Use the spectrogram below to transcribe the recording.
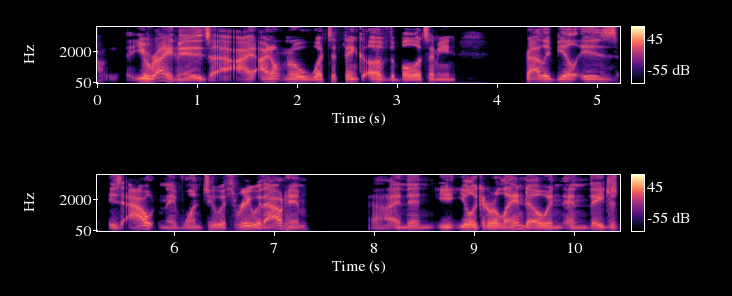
you're right, man. It's, I I don't know what to think of the Bullets. I mean, Bradley Beal is is out, and they've won two or three without him. Uh, and then you, you look at Orlando, and and they just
